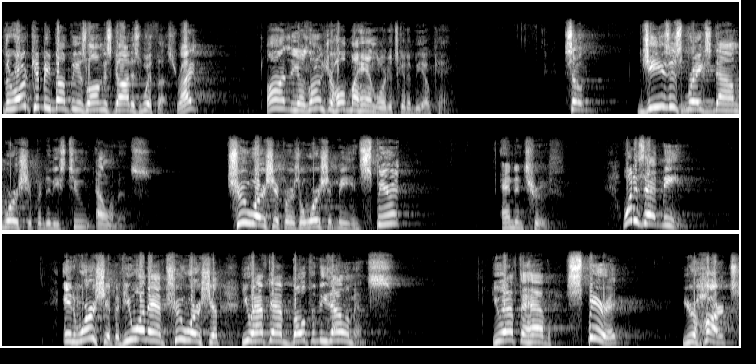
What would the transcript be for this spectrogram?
The road can be bumpy as long as God is with us, right? As long as, you know, as, long as you're holding my hand, Lord, it's going to be okay. So Jesus breaks down worship into these two elements. True worshipers will worship me in spirit and in truth. What does that mean? In worship, if you want to have true worship, you have to have both of these elements. You have to have spirit, your heart,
